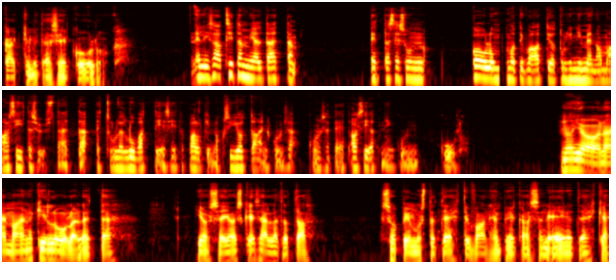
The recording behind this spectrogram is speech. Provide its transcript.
kaikki mitä siihen kuuluukaan. Eli sä oot sitä mieltä, että, että se sun koulumotivaatio tuli nimenomaan siitä syystä, että, että sulle luvattiin siitä palkinnoksi jotain, kun sä, kun sä teet asiat niin kuin kuuluu. No joo, näin mä ainakin luulen, että jos ei olisi kesällä tota sopimusta tehty vanhempien kanssa, niin ei nyt ehkä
